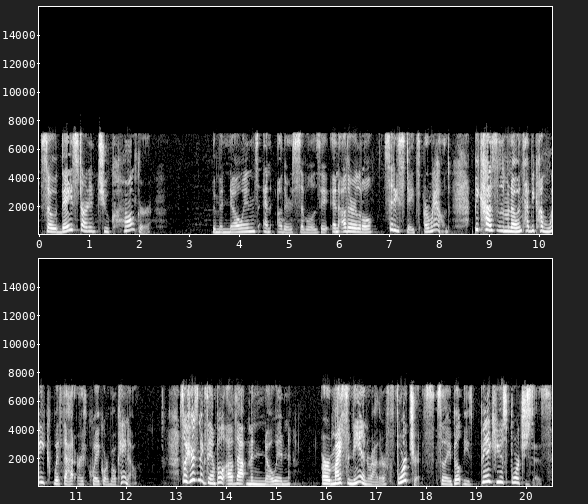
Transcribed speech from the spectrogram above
So they started to conquer the Minoans and other and other little city-states around because the Minoans had become weak with that earthquake or volcano. So here's an example of that Minoan or Mycenaean rather fortress. So they built these big huge fortresses.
